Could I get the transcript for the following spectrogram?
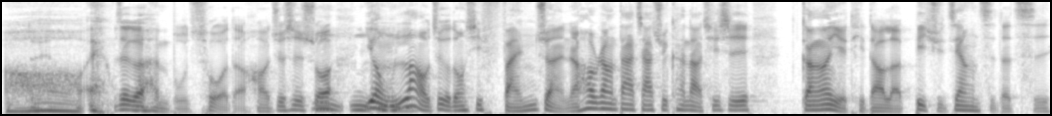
哦，哎，这个很不错的哈，就是说用“烙”这个东西反转，然后让大家去看到，其实刚刚也提到了 “bitch” 这样子的词，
